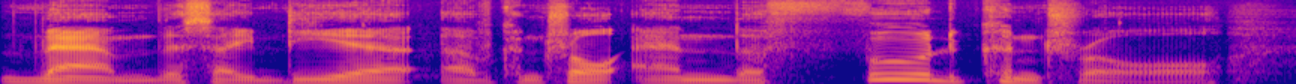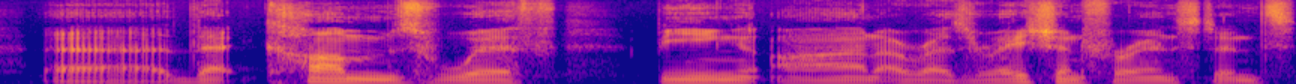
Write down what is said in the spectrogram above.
them. This idea of control and the food control uh, that comes with being on a reservation, for instance,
